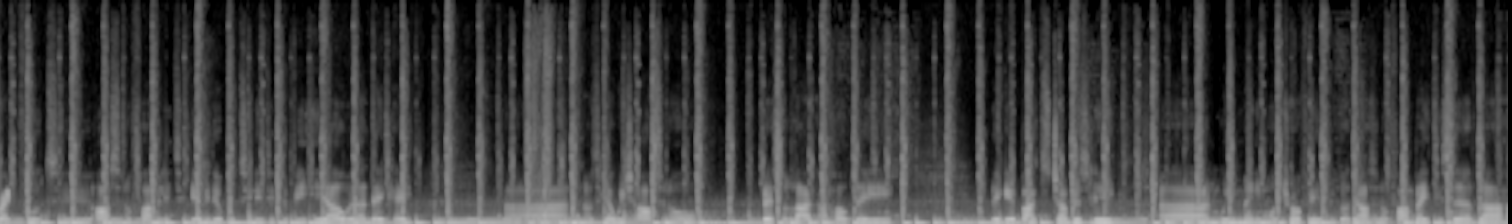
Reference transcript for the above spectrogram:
grateful to Arsenal family to give me the opportunity to be here over a decade. And obviously, I wish Arsenal best of luck. I hope they they get back to Champions League uh, and win many more trophies because the Arsenal fan base deserve that.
